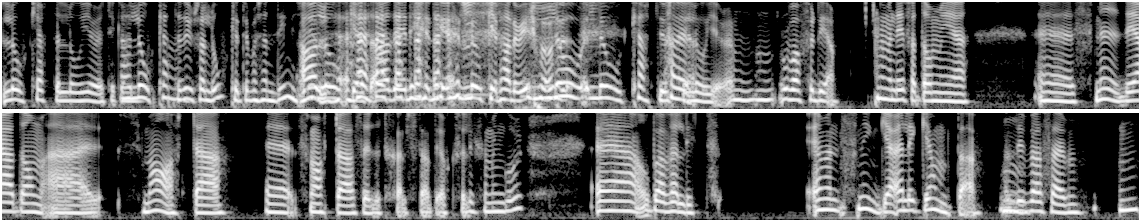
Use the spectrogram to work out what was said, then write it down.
Lokatt eller lodjur. Tycker Ja, jag. lokatt. Jag tyckte du sa loket. Jag bara kände, det inget Ja, loket. Ja, det, det, det, loket hade vi. Lo, lokatt, just Han är det. lodjur. Mm. Mm. Och varför det? Ja, men det är för att de är eh, smidiga, de är smarta. Eh, smarta, så är lite självständiga också, liksom ingår. Eh, och bara väldigt ja, men, snygga, eleganta. Det är bara så här, mm,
